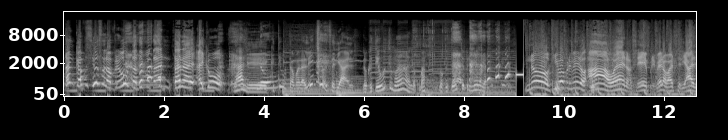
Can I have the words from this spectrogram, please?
Tan capciosa la pregunta, tipo tan, tan ahí, ahí como. Dale, No. ¿qué te gusta más, la leche o el cereal? Lo que te guste más, lo, más, lo que te guste primero. La... No, ¿qué va primero? Ah, bueno, sí, primero va el cereal,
